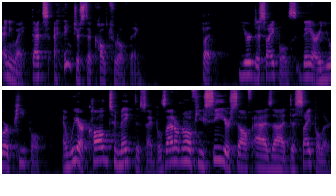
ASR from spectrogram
anyway, that's, I think, just a cultural thing. But your disciples, they are your people, and we are called to make disciples. I don't know if you see yourself as a discipler,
